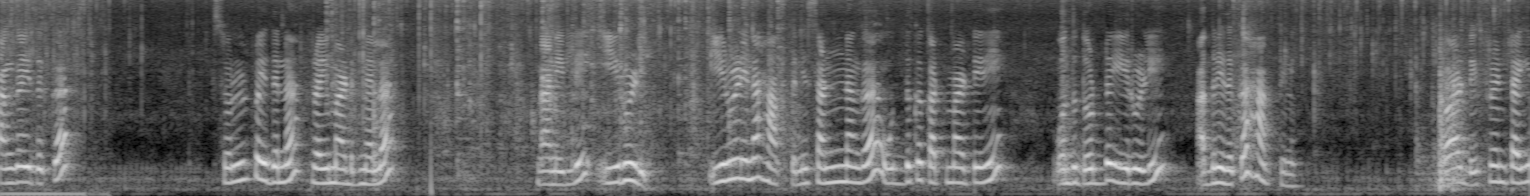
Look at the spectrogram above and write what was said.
ಹಂಗೆ ಇದಕ್ಕೆ ಸ್ವಲ್ಪ ಇದನ್ನು ಫ್ರೈ ಮಾಡಿದ್ಮೇಲೆ ನಾನಿಲ್ಲಿ ಈರುಳ್ಳಿ. ಈರುಳ್ಳಿನ ಹಾಕ್ತೀನಿ. ಸಣ್ಣಗೆ ಉದ್ದಕ್ಕೆ ಕಟ್ ಮಾಡ್ತೀನಿ. ಒಂದು ದೊಡ್ಡ ಈರುಳ್ಳಿ, ಅದನ್ನ ಇದಕ್ಕೆ ಹಾಕ್ತೀನಿ. ಭಾಳ ಡಿಫ್ರೆಂಟಾಗಿ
